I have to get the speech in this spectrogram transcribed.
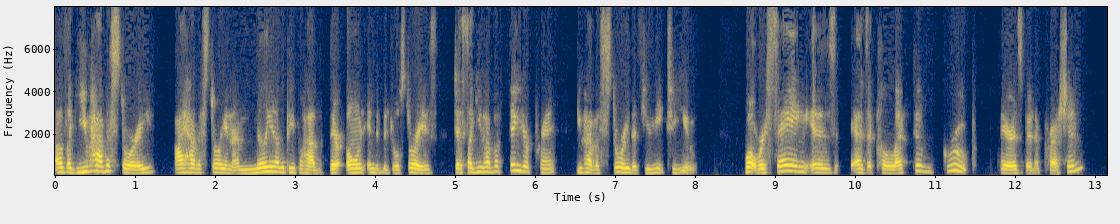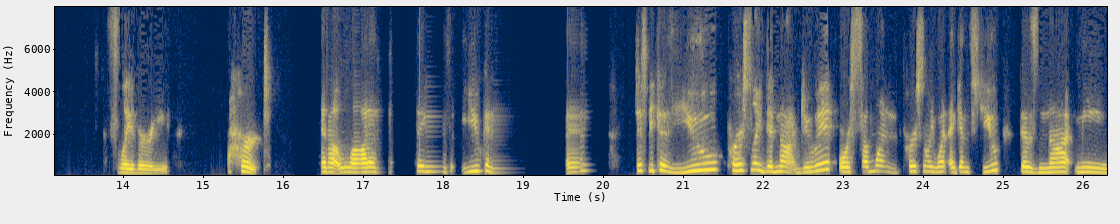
I was like, you have a story. I have a story, and a million other people have their own individual stories. Just like you have a fingerprint, you have a story that's unique to you. What we're saying is, as a collective group, there has been oppression, slavery, hurt, and a lot of things you can. Just because you personally did not do it or someone personally went against you does not mean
